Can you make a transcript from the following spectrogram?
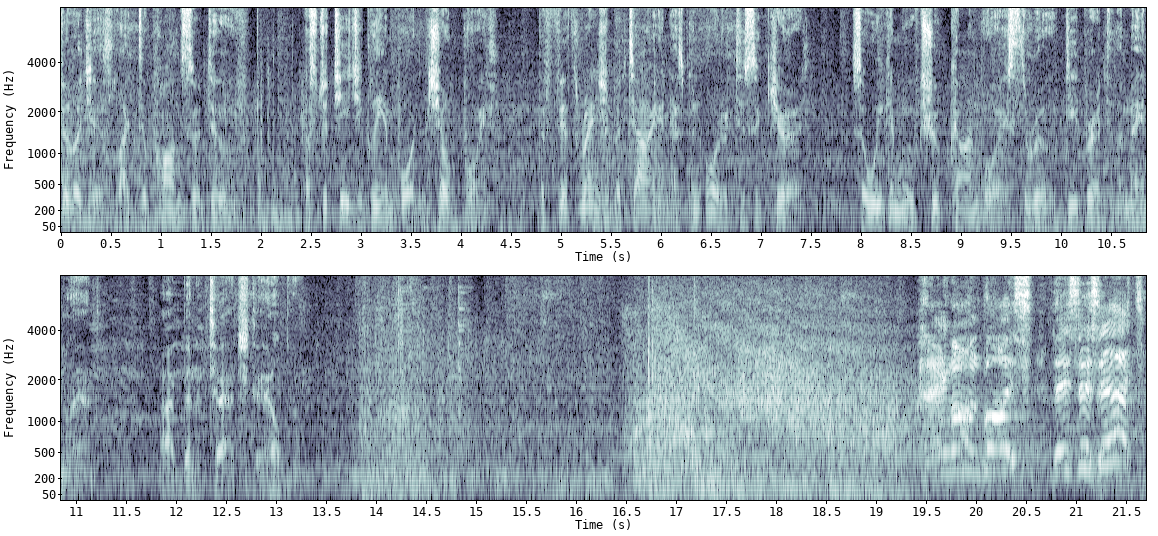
Villages like Dupont-sur-Douve, a strategically important choke point, the 5th Ranger Battalion has been ordered to secure it, so we can move troop convoys through deeper into the mainland. I've been attached to help them. Hang on, boys! This is it!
